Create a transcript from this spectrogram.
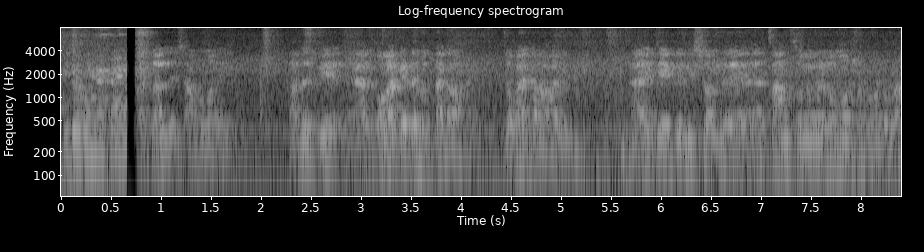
পঁয়তাল্লিশ আনুমানিক। তাদেরকে গলা কেটে হত্যা করা হয় জবাই করা হয়। এটি একটি নিঃসন্দেহে আহ, চাঞ্চল্যকর লোমহর্ষ ঘটনা।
